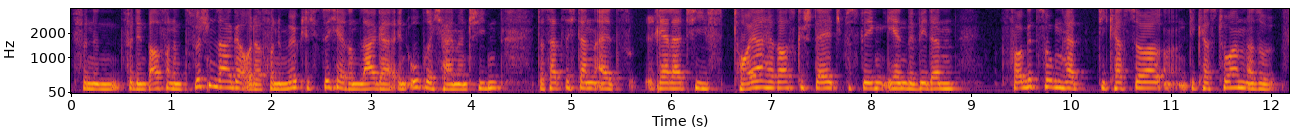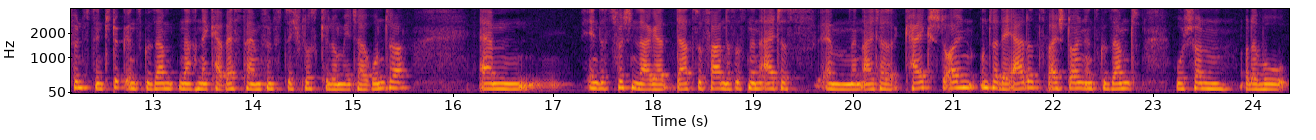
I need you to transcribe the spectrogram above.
für, einen, für den Bau von einem Zwischenlager oder von einem möglichst sicheren Lager in Obrichheim entschieden. Das hat sich dann als relativ teuer herausgestellt, weswegen ENBW dann vorgezogen hat, die, Castor, die Castoren, also 15 Stück insgesamt, nach Neckar-Westheim, 50 Flusskilometer runter, ähm, in das Zwischenlager da zu fahren. Das ist ein, altes, ähm, ein alter Kalkstollen unter der Erde, zwei Stollen insgesamt, wo schon oder wo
